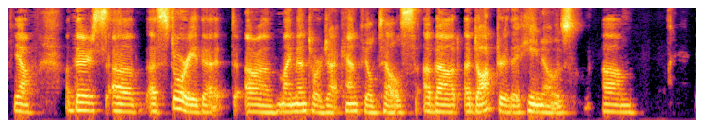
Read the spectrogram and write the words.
Yeah, there's a, a story that uh, my mentor Jack Canfield tells about a doctor that he knows. Um,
